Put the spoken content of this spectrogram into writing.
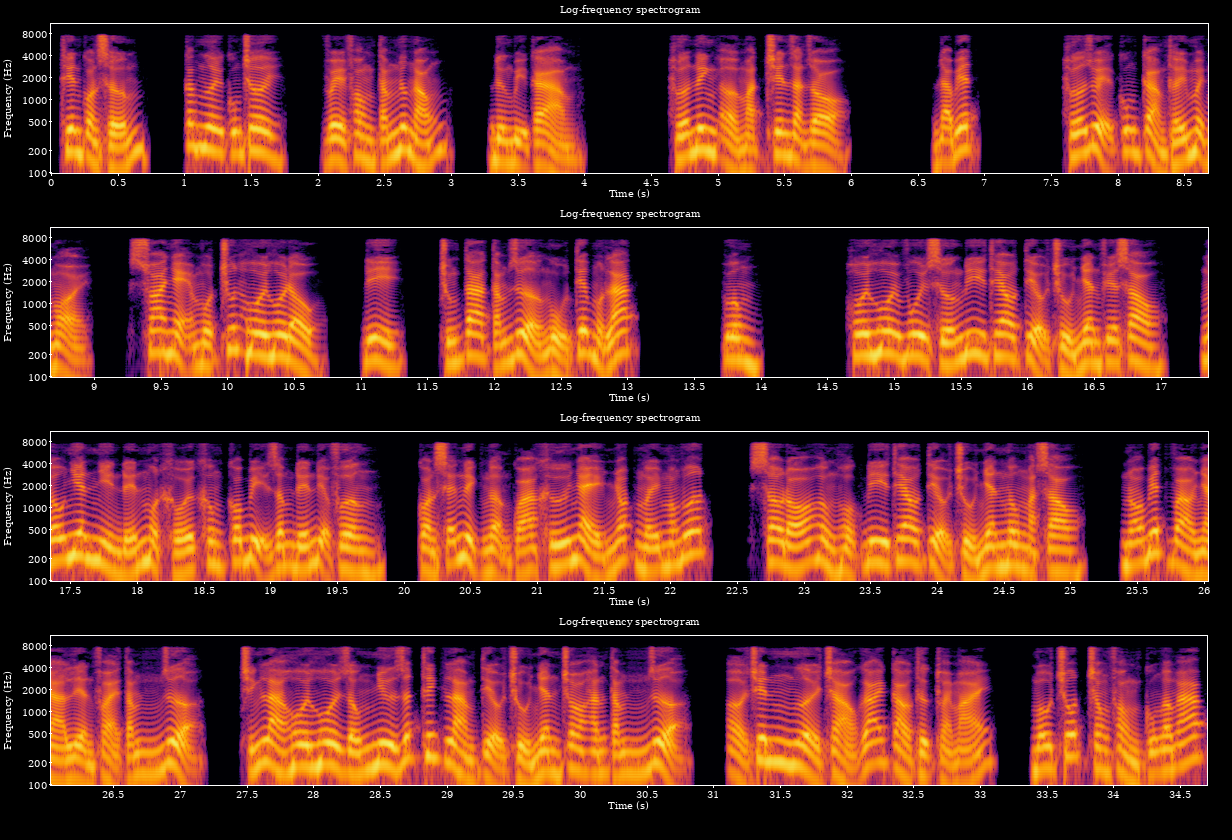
Thiên còn sớm, các ngươi cũng chơi, về phòng tắm nước nóng, đừng bị cảm. Hứa ninh ở mặt trên dặn dò. Đã biết. Hứa duệ cũng cảm thấy mệt mỏi, xoa nhẹ một chút hôi hôi đầu, đi, chúng ta tắm rửa ngủ tiếp một lát. Vông. Hôi hôi vui sướng đi theo tiểu chủ nhân phía sau, ngẫu nhiên nhìn đến một khối không có bị dâm đến địa phương, còn sẽ nghịch ngợm quá khứ nhảy nhót mấy móng bước, sau đó hồng hộc đi theo tiểu chủ nhân mông mặt sau, nó biết vào nhà liền phải tắm rửa, chính là hôi hôi giống như rất thích làm tiểu chủ nhân cho hắn tắm rửa, ở trên người chảo gãi cào thực thoải mái, mấu chốt trong phòng cũng ấm áp.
